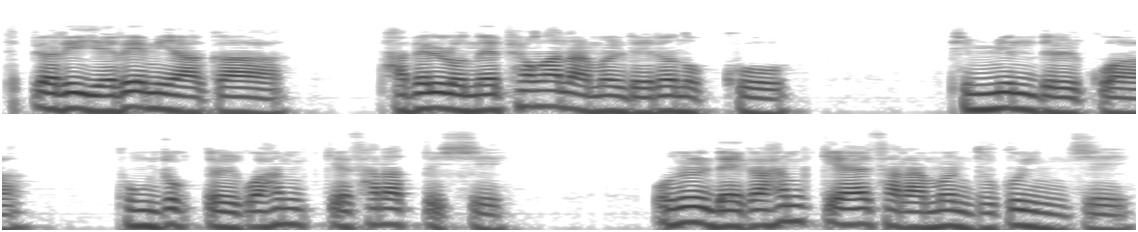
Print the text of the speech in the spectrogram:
특별히 예레미야가 바벨론의 평안함을 내려놓고 빈민들과 동족들과 함께 살았듯이 오늘 내가 함께 할 사람은 누구인지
